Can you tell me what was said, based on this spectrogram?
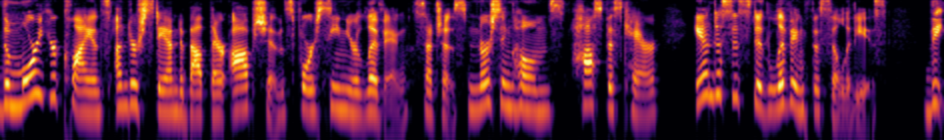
The more your clients understand about their options for senior living, such as nursing homes, hospice care, and assisted living facilities, the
